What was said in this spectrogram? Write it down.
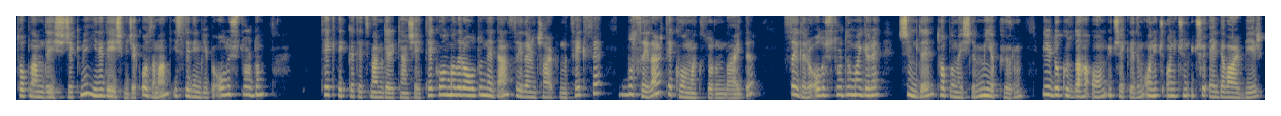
toplam değişecek mi? Yine değişmeyecek. O zaman istediğim gibi oluşturdum. Tek dikkat etmem gereken şey tek olmaları oldu. Neden? Sayıların çarpımı tekse bu sayılar tek olmak zorundaydı. Sayıları oluşturduğuma göre şimdi toplama işlemimi yapıyorum. 1, 9 daha 10, 3 ekledim. 13, 13'ün 3'ü elde var 1.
